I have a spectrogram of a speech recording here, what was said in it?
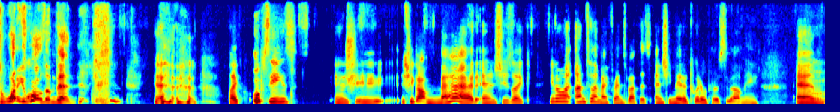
So what do you call them then? like, oopsies. And she she got mad and she's like, you know what? I'm telling my friends about this. And she made a Twitter post about me. And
